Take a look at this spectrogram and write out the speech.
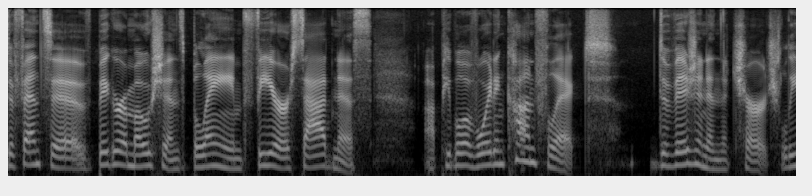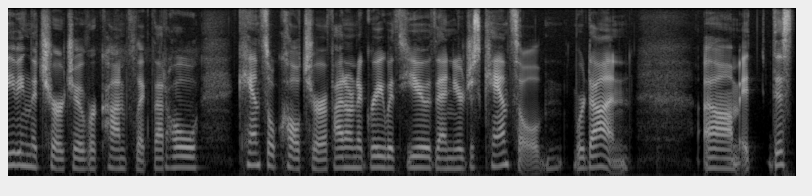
defensive, bigger emotions, blame, fear, sadness, uh, people avoiding conflict, division in the church, leaving the church over conflict, that whole cancel culture. If I don't agree with you, then you're just canceled. We're done. Um, it this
